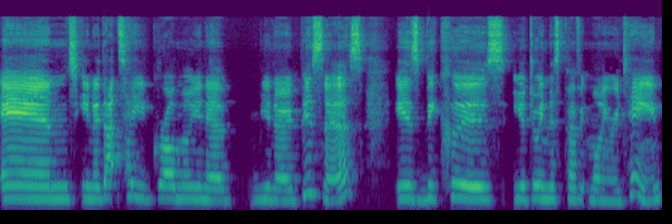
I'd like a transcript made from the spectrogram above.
And, you know, that's how you grow a millionaire, you know, business is because you're doing this perfect morning routine.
